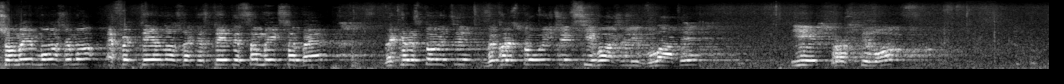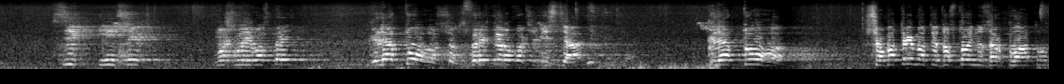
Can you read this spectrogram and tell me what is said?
що ми можемо ефективно захистити самих себе, використовуючи, використовуючи всі важелі влади і профспілок, всіх інших можливостей для того, щоб зберегти робочі місця, для того, щоб отримати достойну зарплату,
